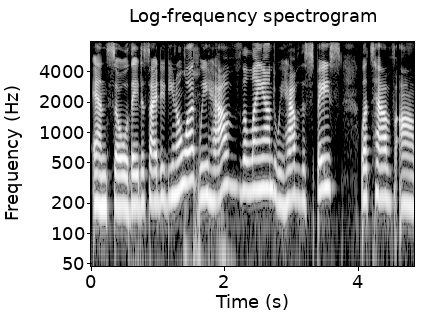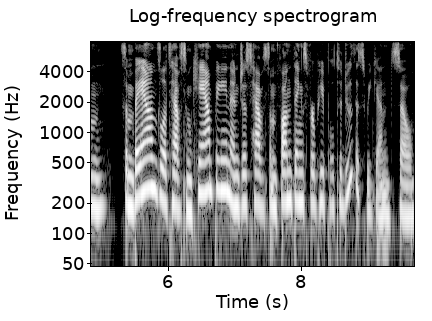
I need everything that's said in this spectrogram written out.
And so they decided, you know what? We have the land, we have the space. Let's have um, some bands, let's have some camping, and just have some fun things for people to do this weekend. So,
